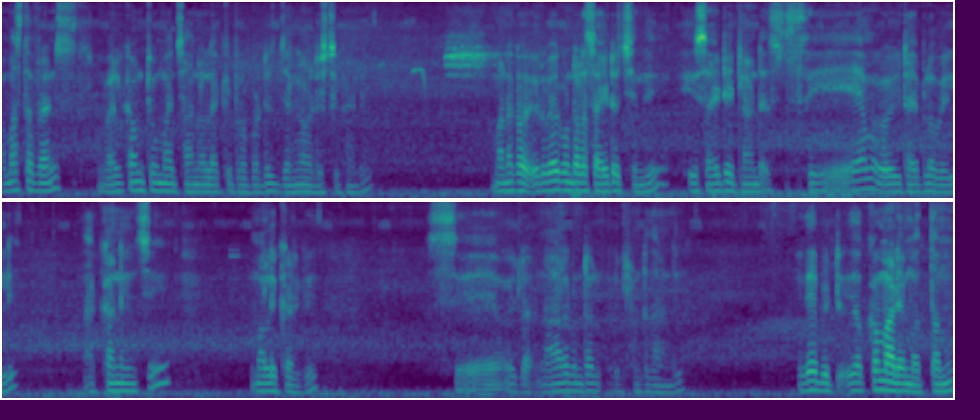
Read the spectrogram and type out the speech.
నమస్తే friends. Welcome to my channel lucky properties Janagama district అండి. మనకు ఇరవై గుంటల సైట్ వచ్చింది. ఈ సైట్ ఎట్లా అంటే సేమ్ ఈ టైప్లో వెళ్ళి అక్కడి నుంచి మళ్ళీ ఇక్కడికి. సేమ్ ఇట్లా నాలుగు గుంటలు ఇట్లా ఉంటుందండి ఇదే బిట్ ఇది ఒక్క మాడే మొత్తము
